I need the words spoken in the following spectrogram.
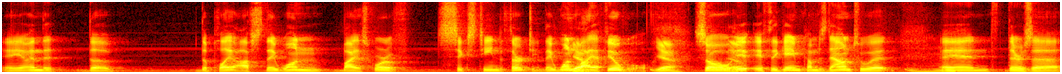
you know, in the the the playoffs, they won by a score of 16 to 13. They won Yeah. by a field goal. Yeah, So Yep. if, if the game comes down to it, and there's a,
